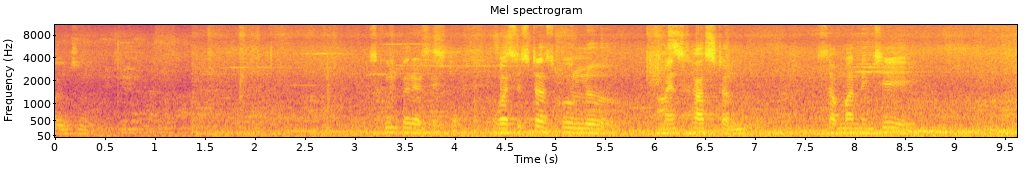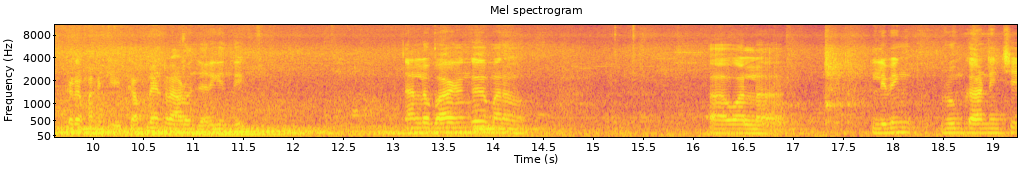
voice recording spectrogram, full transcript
కొంచెం స్కూల్ పేరు వశిష్ట స్కూల్ మెన్స్ హాస్టల్. సంబంధించి ఇక్కడ మనకి కంప్లైంట్ రావడం జరిగింది. దానిలో భాగంగా మనం వాళ్ళ లివింగ్ రూమ్ కాడ నుంచి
